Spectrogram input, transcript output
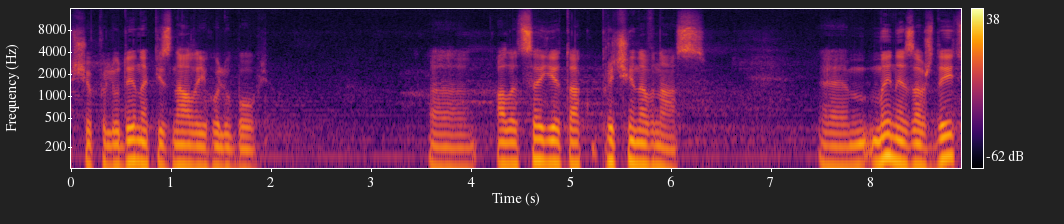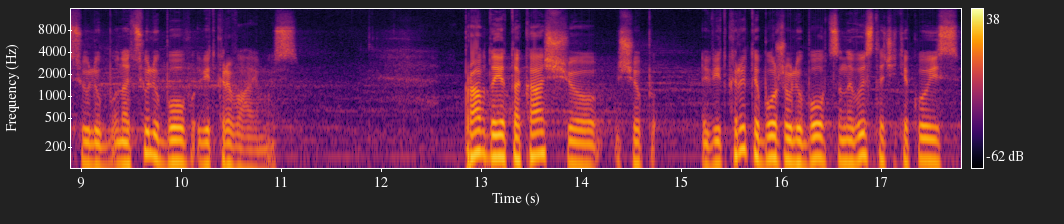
щоб людина пізнала Його любов. Е, Але це є так причина в нас. Е, Ми не завжди цю любов, на цю любов відкриваємось. Правда є така, що щоб відкрити Божу любов, це не вистачить якоїсь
